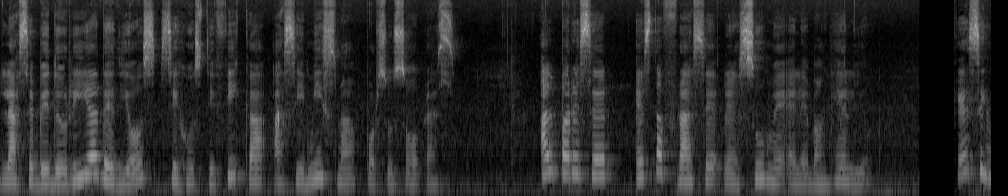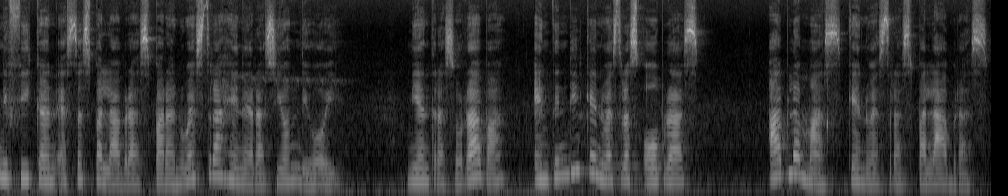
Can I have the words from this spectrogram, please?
la sabiduría de Dios se justifica a sí misma por sus obras. Al parecer, esta frase resume el Evangelio. ¿Qué significan estas palabras para nuestra generación de hoy? Mientras oraba, entendí que nuestras obras habla más que nuestras palabras.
